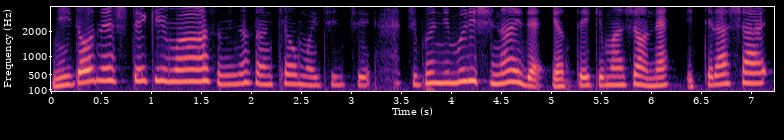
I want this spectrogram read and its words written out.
二度寝してきます。皆さん今日も一日、自分に無理しないでやっていきましょうね。いってらっしゃい。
